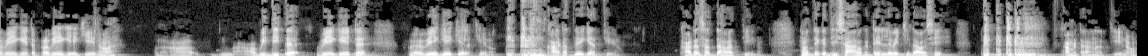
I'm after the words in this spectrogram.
වේගයට ප්‍රවේගය කියනවා. අවිදිත වේගයට වේගය කියලා කියනවා. කාටත් වේගයක් තියෙනවා. කාට සද්ධාවක් තියෙනවා. නමුත් ඒක දිශාවකට එල්ල වෙච්ච දවසේ කමඨානක් තියෙනවා.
